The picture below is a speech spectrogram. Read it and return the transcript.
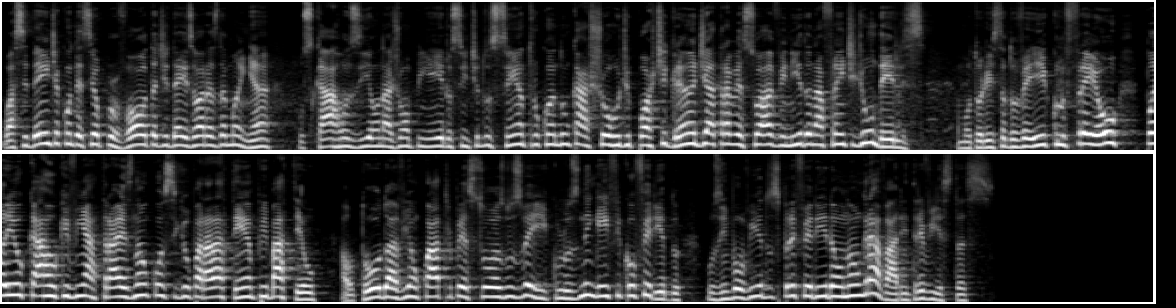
O acidente aconteceu por volta de 10 horas da manhã. Os carros iam na João Pinheiro sentido centro quando um cachorro de porte grande atravessou a avenida na frente de um deles. O motorista do veículo freou, porém o carro que vinha atrás não conseguiu parar a tempo e bateu. Ao todo, haviam quatro pessoas nos veículos, ninguém ficou ferido. Os envolvidos preferiram não gravar entrevistas.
